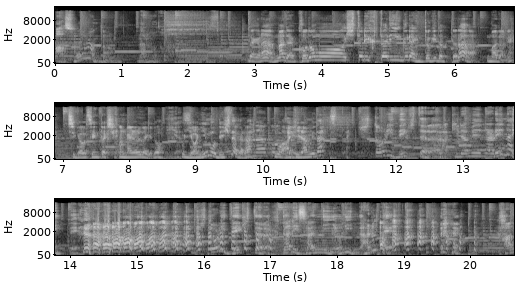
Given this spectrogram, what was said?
あそうなんだ、うん、なるほどだからまだ子供1人2人ぐらいの時だったらまだね違う選択肢考えられたけどもいやう4人もできたからもう諦めだっつって。一人できたら諦められないって。一人できたら二人三人四人なるって。簡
